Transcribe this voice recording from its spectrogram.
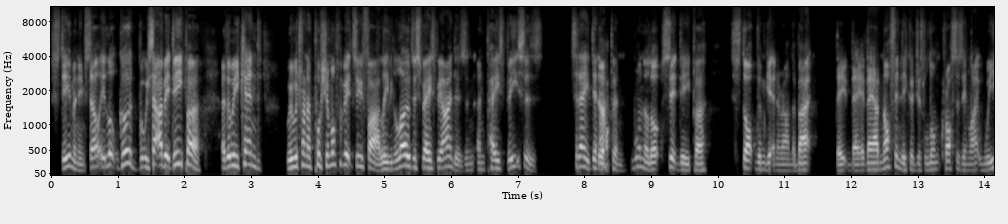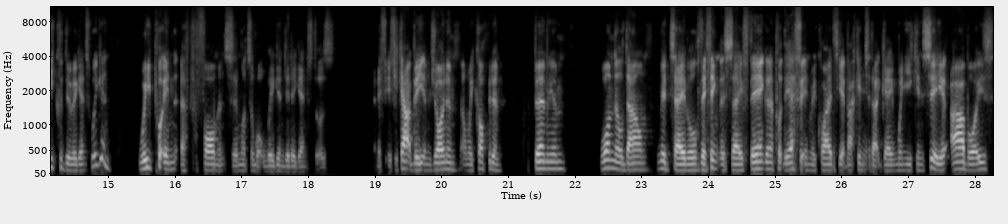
Stearman himself, he looked good, but we sat a bit deeper at the weekend. We were trying to push him up a bit too far, leaving loads of space behind us, and, and pace beats us. Today it didn't Yeah. happen. One nil up, sit deeper, stop them getting around the back. They, they they had nothing. They could just lump crosses in like we could do against Wigan. We put in a performance similar to what Wigan did against us. And if, if you can't beat them, join them, and we copied them. Birmingham, 1 0 down, mid table. They think they're safe. They ain't going to put the effort in required to get back into that game when you can see our boys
